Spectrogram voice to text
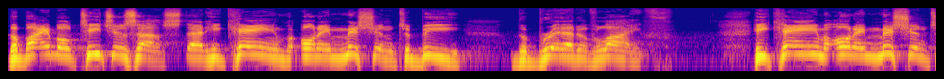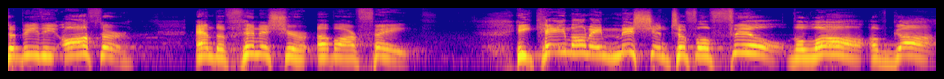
The Bible teaches us that he came on a mission to be the bread of life. He came on a mission to be the author and the finisher of our faith. He came on a mission to fulfill the law of God.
